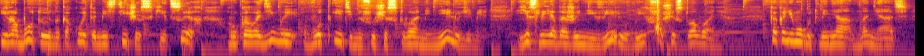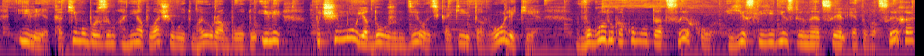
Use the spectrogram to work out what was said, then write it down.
и работаю на какой-то мистический цех, руководимый вот этими существами-нелюдями, если я даже не верю в их существование. Как они могут меня нанять, или каким образом они оплачивают мою работу, или почему я должен делать какие-то ролики в угоду какому-то цеху, если единственная цель этого цеха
